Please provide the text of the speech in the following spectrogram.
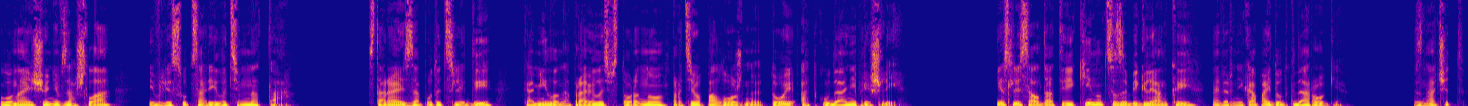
Луна еще не взошла, и в лесу царила темнота. Стараясь запутать следы, Камила направилась в сторону противоположную той, откуда они пришли. Если солдаты и кинутся за беглянкой, наверняка пойдут к дороге. Значит,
